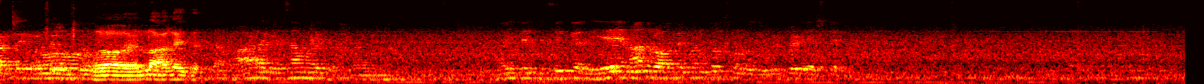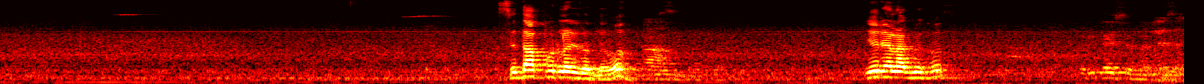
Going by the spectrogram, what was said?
ಆ ಟೈಮಲ್ಲಿ ಎಲ್ಲ ಆಗೈತೆ. ಭಾಳ ಕೆಲಸ ಮಾಡಿದ್ರು. ದಿವಸಕ್ಕೆ ಏನಾದರೂ ತೋರಿಸ್ಕೊಂಡು ಬಿಟ್ಬೇಡಿ. ಸಿದ್ದಾಪುರ್ನಲ್ಲಿರೋದು ನೀವು ಹಾ. ಇವ್ರು ಏನಾಗಬೇಕು ರಿಲೇಷನ್ Relation.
